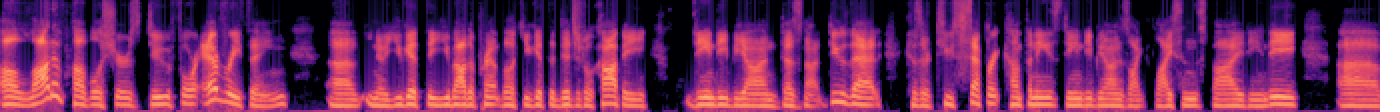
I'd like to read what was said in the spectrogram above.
a lot of publishers do for everything. Uh, you know, you get the you buy the print book, you get the digital copy. D&D Beyond does not do that because they're two separate companies. D&D Beyond is like licensed by D&D. Uh,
